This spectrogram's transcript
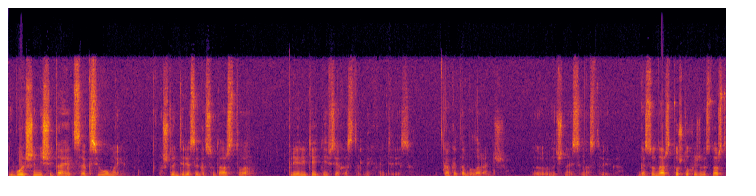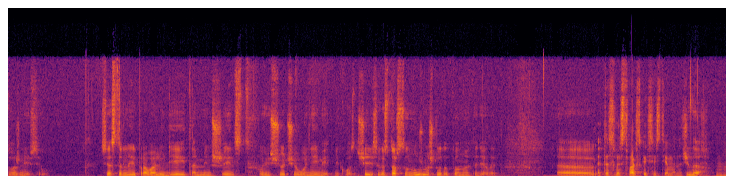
больше не считается аксиомой, что интересы государства приоритетнее всех остальных интересов, как это было раньше, э, начиная с 17 века. Государство, то, что хочет государство, важнее всего. Все остальные права людей, там, меньшинств, еще чего не имеет никакого значения. Если государству нужно что-то, то оно это делает. Э, это с вестфальской системы началось. Да. Угу.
